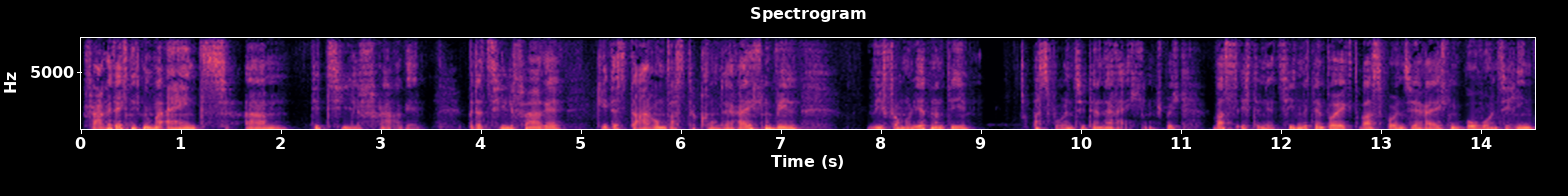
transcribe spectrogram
Fragetechnik Nummer eins: ähm, die Zielfrage. Bei der Zielfrage geht es darum, was der Kunde erreichen will, wie formuliert man die? Was wollen Sie denn erreichen? Sprich, was ist denn Ihr Ziel mit dem Projekt? Was wollen Sie erreichen? Wo wollen Sie hin?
